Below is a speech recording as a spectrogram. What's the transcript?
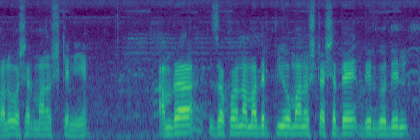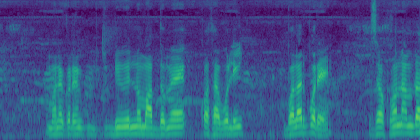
ভালোবাসার মানুষকে নিয়ে। আমরা যখন আমাদের প্রিয় মানুষটার সাথে দীর্ঘদিন মনে করেন বিভিন্ন মাধ্যমে কথা বলি, বলার পরে যখন আমরা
